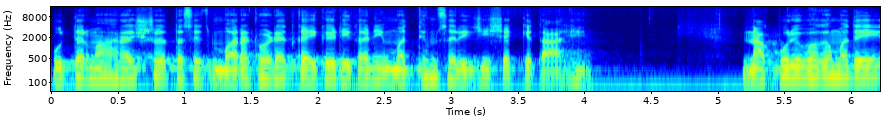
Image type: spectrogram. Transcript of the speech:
उत्तर महाराष्ट्र तसेच मराठवाड्यात काही काही ठिकाणी मध्यम सरीची शक्यता आहे. नागपूर विभागामध्ये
